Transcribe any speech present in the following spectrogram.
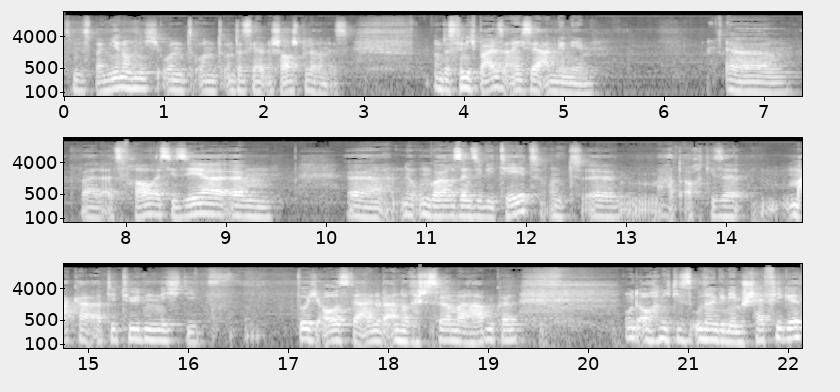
zumindest bei mir noch nicht, und, und, und dass sie halt eine Schauspielerin ist. Und das finde ich beides eigentlich sehr angenehm. Äh, weil als Frau ist sie sehr ähm, äh, eine ungeheure Sensibilität und äh, hat auch diese Macker-Attitüden nicht, die durchaus der ein oder andere Regisseur mal haben können. Und auch nicht dieses unangenehm Chefige,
